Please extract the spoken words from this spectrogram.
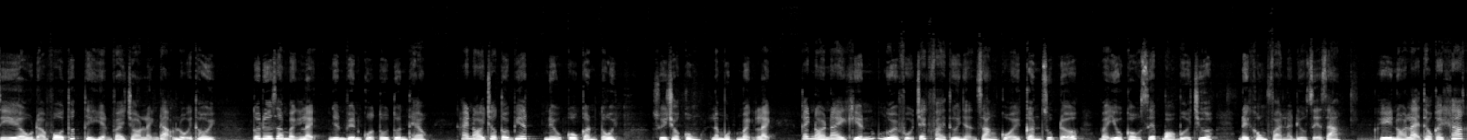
CEO đã vô thức thể hiện vai trò lãnh đạo lỗi thời. Tôi đưa ra mệnh lệnh, nhân viên của tôi tuân theo. Hãy nói cho tôi biết nếu cô cần tôi. Suy cho cùng là một mệnh lệnh. Cách nói này khiến người phụ trách phải thừa nhận rằng cô ấy cần giúp đỡ và yêu cầu sếp bỏ bữa trưa. Đây không phải là điều dễ dàng. Khi nói lại theo cách khác,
